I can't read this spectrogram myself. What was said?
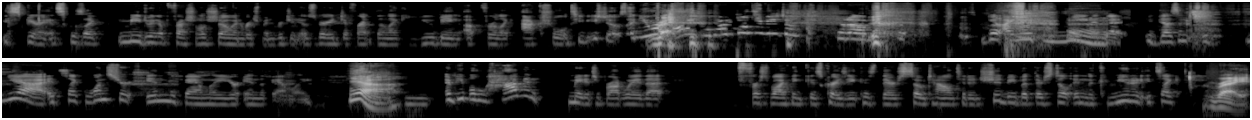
experience. Because like me doing a professional show in Richmond, Virginia, was very different than like you being up for like actual TV shows, and you were Right. on actual TV shows. But um, but, but I know what you mean, and that it doesn't. It, yeah, it's like once you're in the family, you're in the family. yeah Um, and people who haven't made it to Broadway that first of all I think is crazy because they're so talented and should be, but they're still in the community. It's like right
